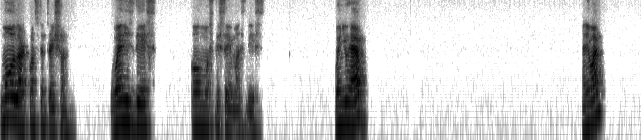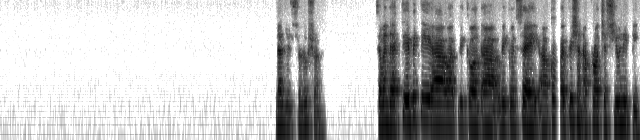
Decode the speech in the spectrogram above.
molar concentration? When is this almost the same as this? When you have anyone? Dilute solution. So when the activity, uh, what we called, uh, we could say, uh, coefficient approaches unity.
